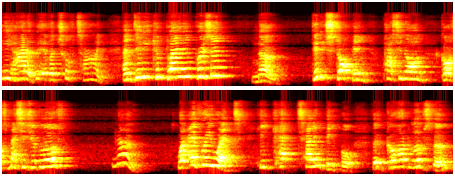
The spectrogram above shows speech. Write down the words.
he had a bit of a tough time. And did he complain in prison? No. Did it stop him passing on God's message of love? No. Wherever he went, he kept telling people that God loves them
